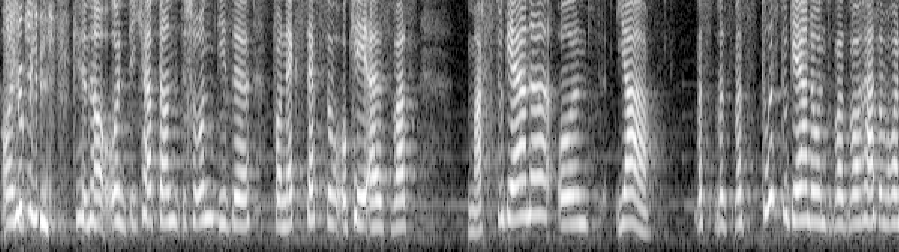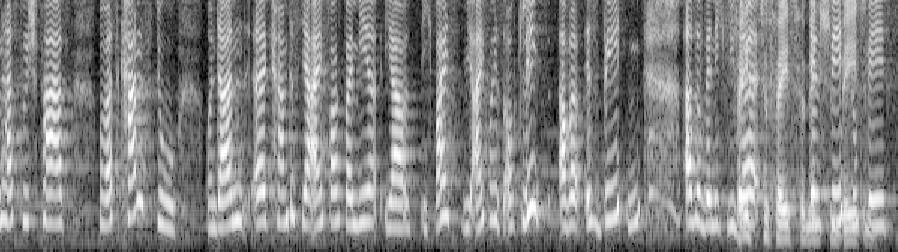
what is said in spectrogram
Und, Wirklich nichts. Genau. Und ich habe dann schon diese von Next Steps so, okay, als was machst du gerne? Und ja, was, was, was tust du gerne und was, woran, hast, du Spaß? Und was kannst du? Und dann äh, kam das ja einfach bei mir, ja, ich weiß, wie einfach es auch klingt, aber es beten. Also wenn ich wieder Face to face für Menschen im beten, Face-to-Face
